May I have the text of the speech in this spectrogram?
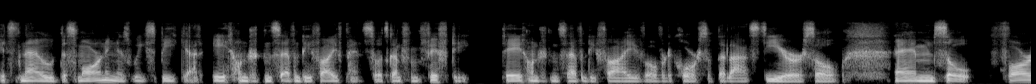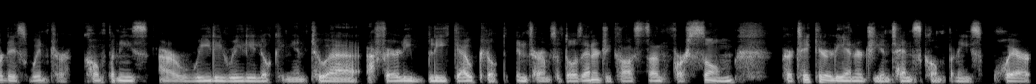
It's now this morning as we speak at 875 pence. So it's gone from 50 to 875 over the course of the last year or so. Um, so for this winter, companies are really, really looking into a, a, fairly bleak outlook in terms of those energy costs. And for some, particularly energy intense companies, where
